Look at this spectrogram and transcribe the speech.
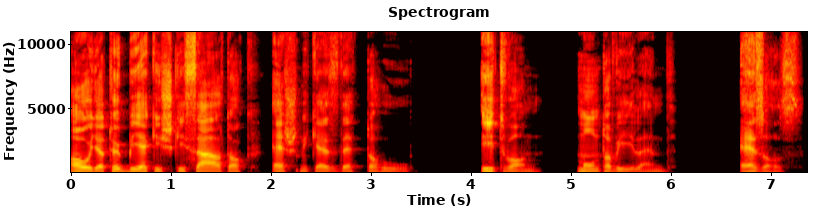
Ahogy a többiek is kiszálltak, esni kezdett a hó. Itt van, mondta Wieland. Ez az.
